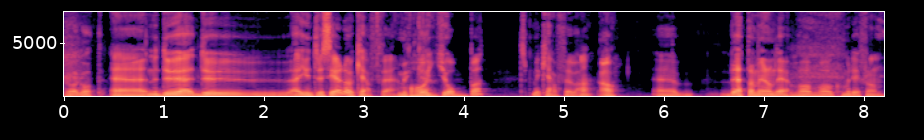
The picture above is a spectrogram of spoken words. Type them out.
det var gott. Eh, men du, är- du är ju intresserad av kaffe Mycket. och har jobbat med kaffe va? Ja. Eh, berätta mer om det. Var, var kommer det ifrån?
